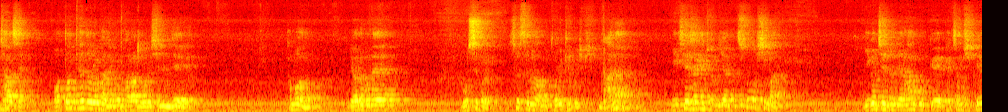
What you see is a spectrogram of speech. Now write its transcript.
자세, 어떤 태도를 가지고 바라보시는지 한번 여러분의 모습을 스스로 한번 돌이켜 보십시오. 나는 이 세상에 존재하는 수없이 많은 이 근처에 존재하는 한국 교회 130개,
